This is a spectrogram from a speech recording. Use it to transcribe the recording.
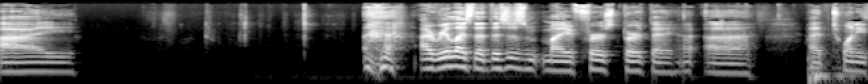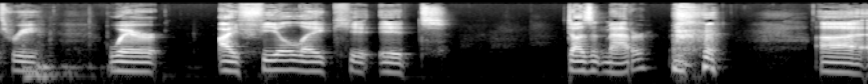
I I realized that this is my first birthday uh, at 23 where I feel like it, it doesn't matter. uh,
